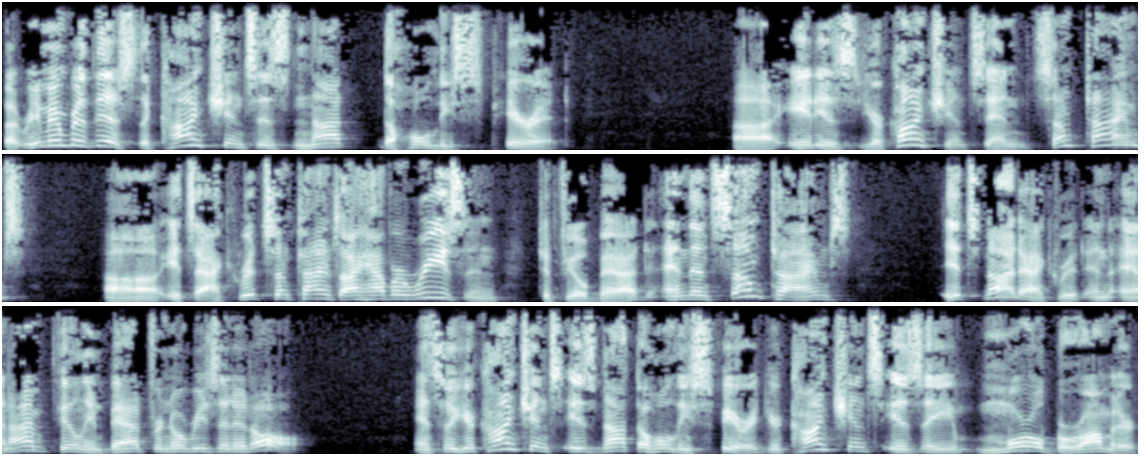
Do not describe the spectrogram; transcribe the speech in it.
But remember this, the conscience is not the Holy Spirit. Uh, it is your conscience. And sometimes uh, it's accurate. Sometimes I have a reason to feel bad. And then sometimes it's not accurate and, and I'm feeling bad for no reason at all. And so your conscience is not the Holy Spirit. Your conscience is a moral barometer.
